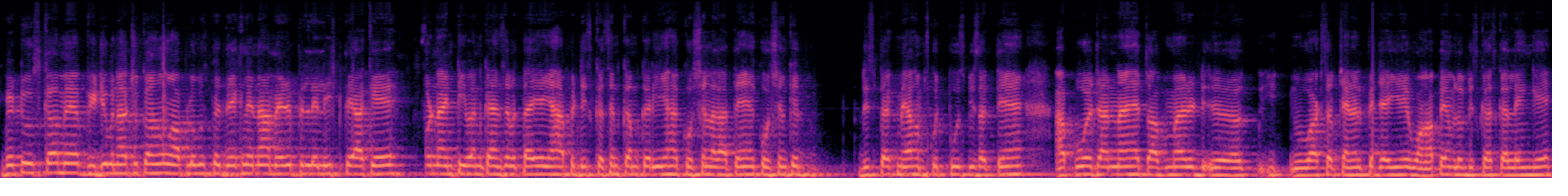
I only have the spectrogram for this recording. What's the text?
बेटू उसका मैं वीडियो बना चुका हूँ, आप लोग उस पर देख लेना, मेरे प्ले लिस्ट पे आके। 491 का आंसर बताइए, यहाँ पे डिस्कशन कम करिए, यहाँ क्वेश्चन लगाते हैं क्वेश्चन के रिस्पेक्ट में हम कुछ पूछ भी सकते हैं। आपको वो जानना है तो आप हमारे व्हाट्सएप चैनल पे जाइए, वहाँ पे हम लोग डिस्कस कर लेंगे।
